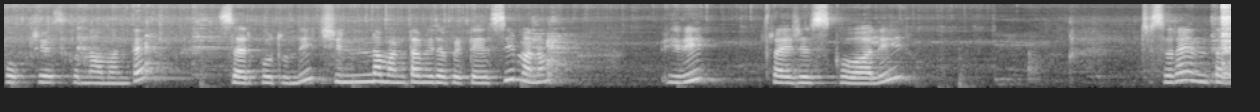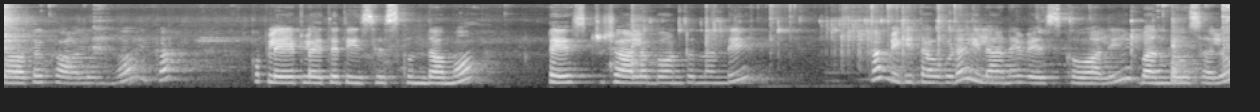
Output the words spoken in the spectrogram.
కుక్ చేసుకున్నామంటే సరిపోతుంది. చిన్న మంట మీద పెట్టేసి మనం ఇది ఫ్రై చేసుకోవాలి. చూసారా ఎంత బాగా కాలిందో ఇక ఒక ప్లేట్లో అయితే తీసేసుకుందాము. టేస్ట్ చాలా బాగుంటుందండి. ఇంకా మిగతావి కూడా ఇలానే వేసుకోవాలి బందోసలు.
